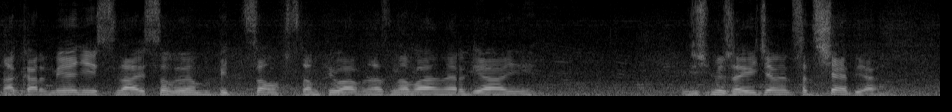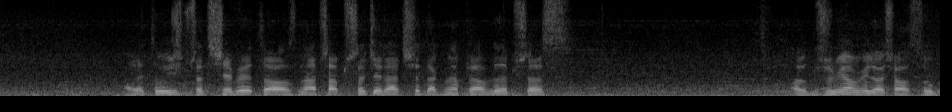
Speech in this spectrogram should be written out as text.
Nakarmieni slajsową pizzą wstąpiła w nas nowa energia i widzieliśmy, że idziemy przed siebie. Ale tu iść przed siebie to oznacza przedzierać się tak naprawdę przez olbrzymią ilość osób.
